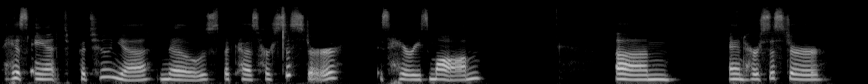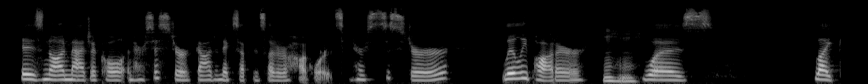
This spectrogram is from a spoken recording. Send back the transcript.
his aunt Petunia knows because her sister is Harry's mom. Um, and her sister is non-magical, and her sister got an acceptance letter to Hogwarts. And her sister, Lily Potter, hmm was like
